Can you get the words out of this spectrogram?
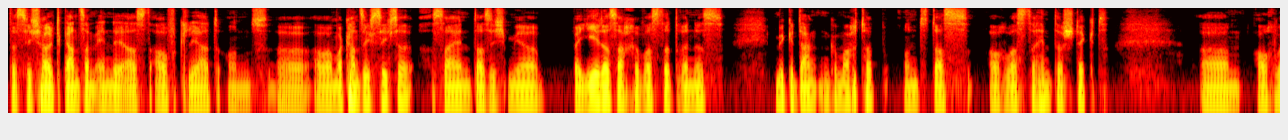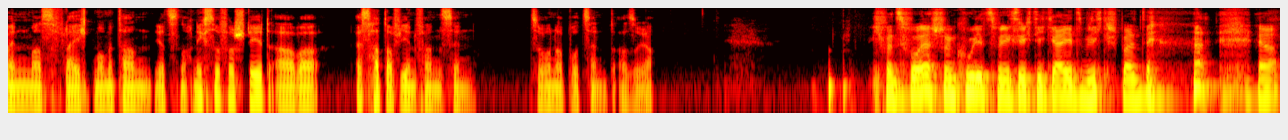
das sich halt ganz am Ende erst aufklärt. Und äh, aber man kann sich sicher sein, dass ich mir bei jeder Sache, was da drin ist, mir Gedanken gemacht habe und das auch, was dahinter steckt. Ähm, auch wenn man es vielleicht momentan jetzt noch nicht so versteht, aber es hat auf jeden Fall einen Sinn. Zu 100 Prozent. Also ja. Ich fand es vorher schon cool, jetzt finde ich es richtig geil, jetzt bin ich gespannt. ja,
